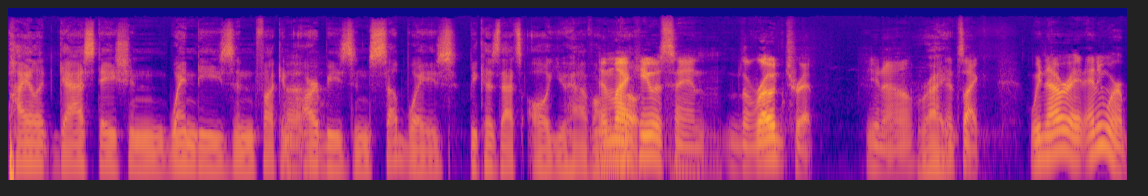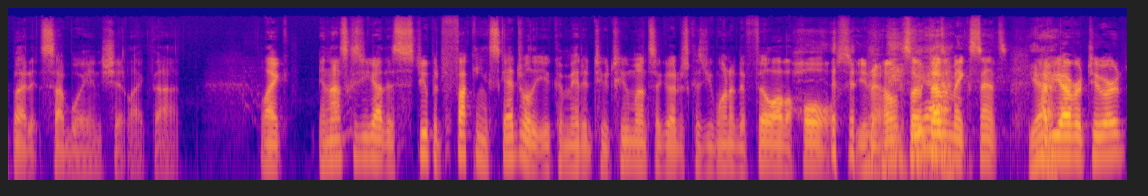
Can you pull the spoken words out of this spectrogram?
pilot gas station, Wendy's, and fucking Arby's and Subways because that's all you have on. And like road. he was saying, the road trip, you know, Right. It's like we never ate anywhere but at Subway and shit like that. Like, and that's because you got this stupid fucking schedule that you committed to two months ago just because you wanted to fill all the holes, you know. So it doesn't make sense. Yeah. Have you ever toured?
